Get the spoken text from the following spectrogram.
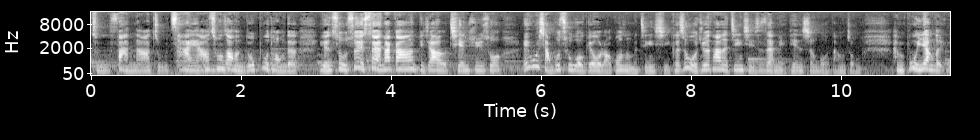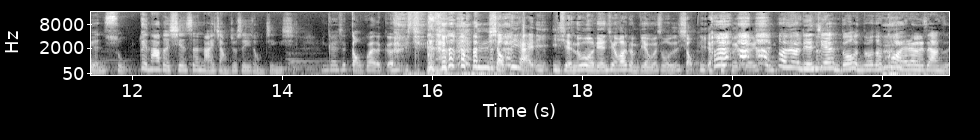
煮饭啊、煮菜啊，然后创造很多不同的元素。所以虽然她刚刚比较谦虚说，哎，我想不出我给我老公什么惊喜，可是我觉得她的惊喜是在每天生活当中很不一样的元素，对她的先生来讲就是一种惊喜。应该是搞怪的个性，就是小屁孩。以以前如果年轻的话，可能别人会说我是小屁孩的个性。他就连接很多很多的快乐这样子，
